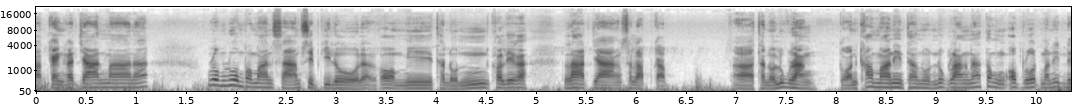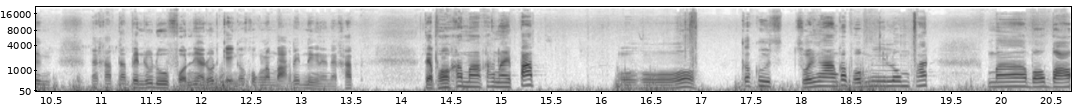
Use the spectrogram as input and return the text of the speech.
าแก่งกระจานมานะร่วมๆประมาณ 30 กิโล แล้วก็มีถนนเขาเรียกว่าลาดยางสลับกับถนนลูกรังก่อนเข้ามานี่ถนนลูกรังนะ ต้องออฟรถมานิดนึงนะครับถ้าเป็นฤดูฝนเนี่ยรถเก่งก็คงลำบากนิดนึงนะครับ แต่พอเข้ามาข้างในปั๊บโอ้โห ก็คือสวยงามครับผมมีลมพัด มาเบา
